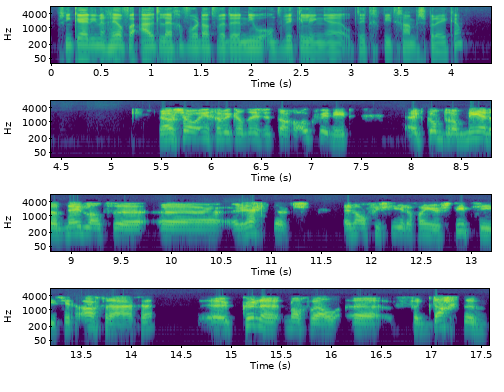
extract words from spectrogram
Misschien kun je die nog heel veel uitleggen voordat we de nieuwe ontwikkeling op dit gebied gaan bespreken. Nou, zo ingewikkeld is het toch ook weer niet. Het komt erop neer dat Nederlandse uh, rechters en officieren van justitie zich afvragen: uh, kunnen nog wel verdachten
